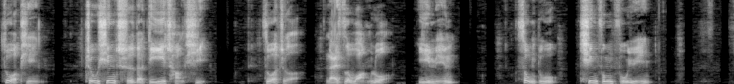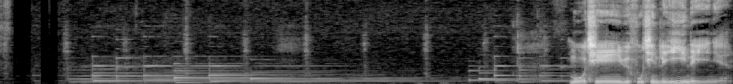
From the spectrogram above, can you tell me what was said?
作品：周星驰的第一场戏。作者来自网络，艺名。诵读：清风浮云。母亲与父亲离异那一年，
